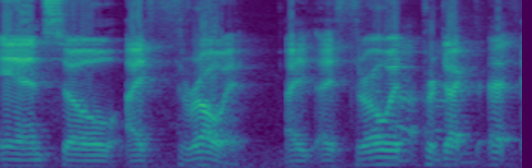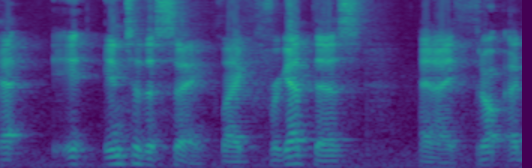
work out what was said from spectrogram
and so I throw it. I, I throw it protect uh, uh, i into the sink. Like forget this, and I throw. Uh,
